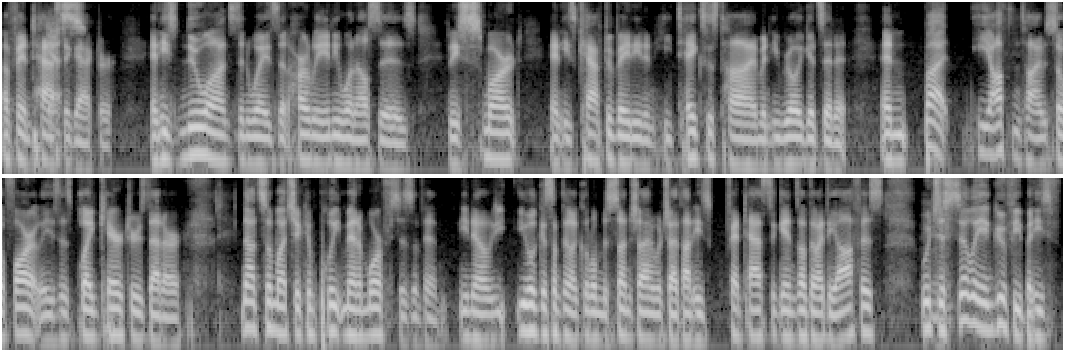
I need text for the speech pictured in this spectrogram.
a fantastic yes. actor and he's nuanced in ways that hardly anyone else is. And he's smart and he's captivating and he takes his time and he really gets in it. And but he oftentimes, so far at least, has played characters that are not so much a complete metamorphosis of him. You know, you, you, look at something like Little Miss Sunshine, which I thought he's fantastic in, something like The Office, which mm-hmm. is silly and goofy, but he's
